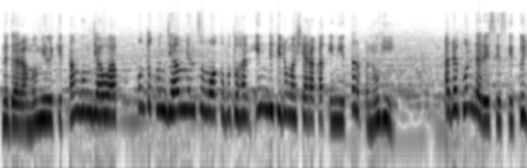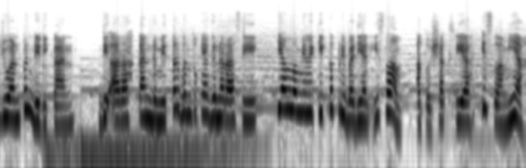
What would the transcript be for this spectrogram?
negara memiliki tanggung jawab untuk menjamin semua kebutuhan individu masyarakat ini terpenuhi. Adapun dari sisi tujuan pendidikan, diarahkan demi terbentuknya generasi yang memiliki kepribadian Islam atau syaksiah Islamiyah,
